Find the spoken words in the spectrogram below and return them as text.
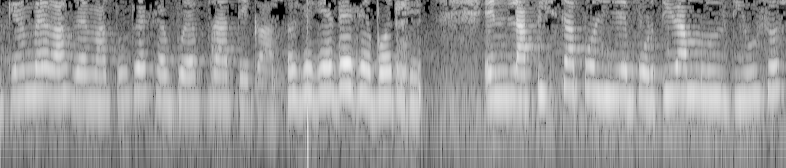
Aquí en Vegas de Matute se puede practicar los siguientes deportes. En la pista polideportiva multiusos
